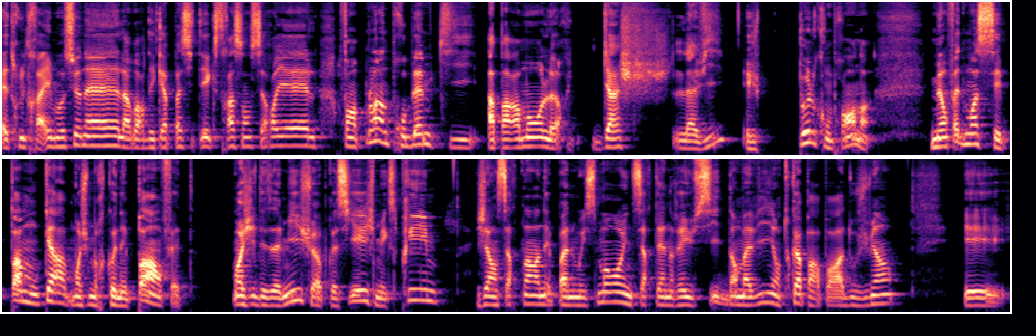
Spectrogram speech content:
être ultra émotionnel, avoir des capacités extrasensorielles, enfin plein de problèmes qui apparemment leur gâchent la vie et je peux le comprendre. Mais en fait, moi, c'est pas mon cas. Moi, je me reconnais pas en fait. Moi, j'ai des amis, je suis apprécié, je m'exprime, j'ai un certain épanouissement, une certaine réussite dans ma vie, en tout cas par rapport à d'où je viens, et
